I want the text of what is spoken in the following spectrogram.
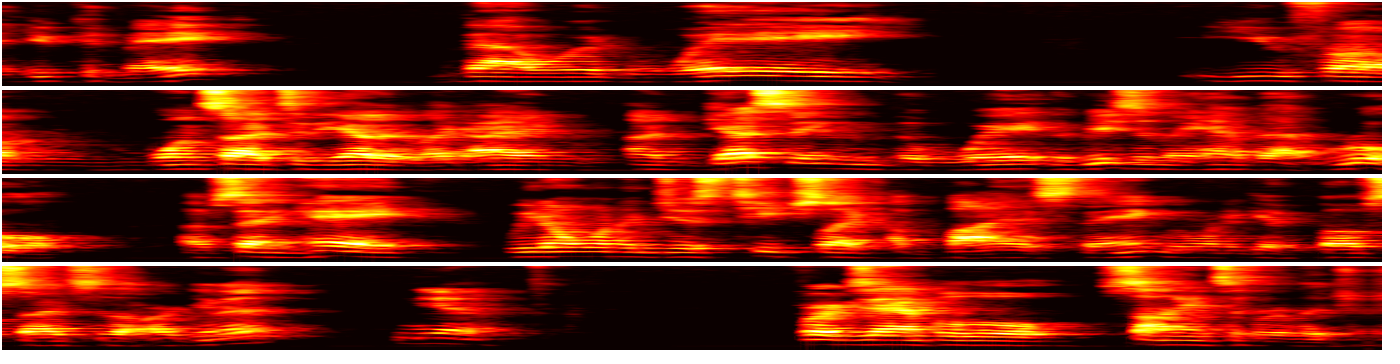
that you could make that would weigh you from one side to the other. Like I'm, I'm guessing the way the reason they have that rule of saying, hey, we don't want to just teach like a biased thing. We want to give both sides to the argument. Yeah. For example, science and religion.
